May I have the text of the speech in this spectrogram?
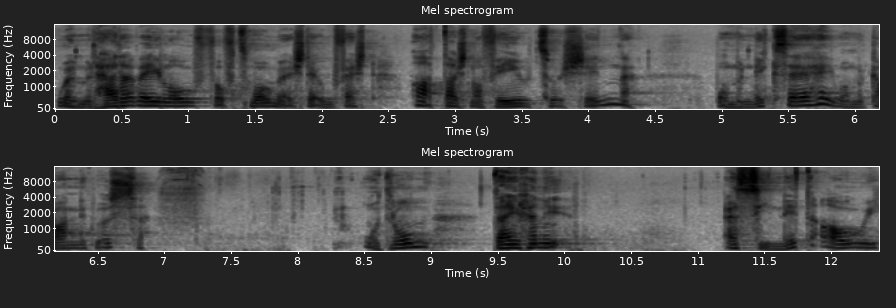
Und wenn wir herlaufen auf das Mal, stellen wir fest, ah, da ist noch viel zwischen, wo wir nicht gesehen haben, wo wir gar nicht wissen. Und darum denke ich, es sind nicht alle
